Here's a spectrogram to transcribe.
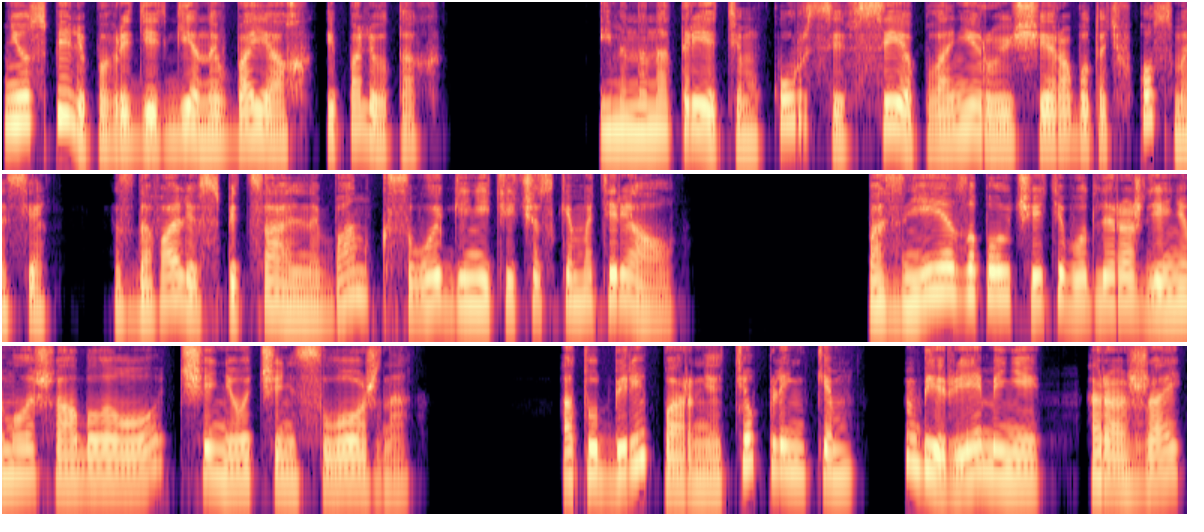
не успели повредить гены в боях и полетах. Именно на третьем курсе все, планирующие работать в космосе, сдавали в специальный банк свой генетический материал. Позднее заполучить его для рождения малыша было очень-очень сложно. А тут бери парня тепленьким, беремени, рожай,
